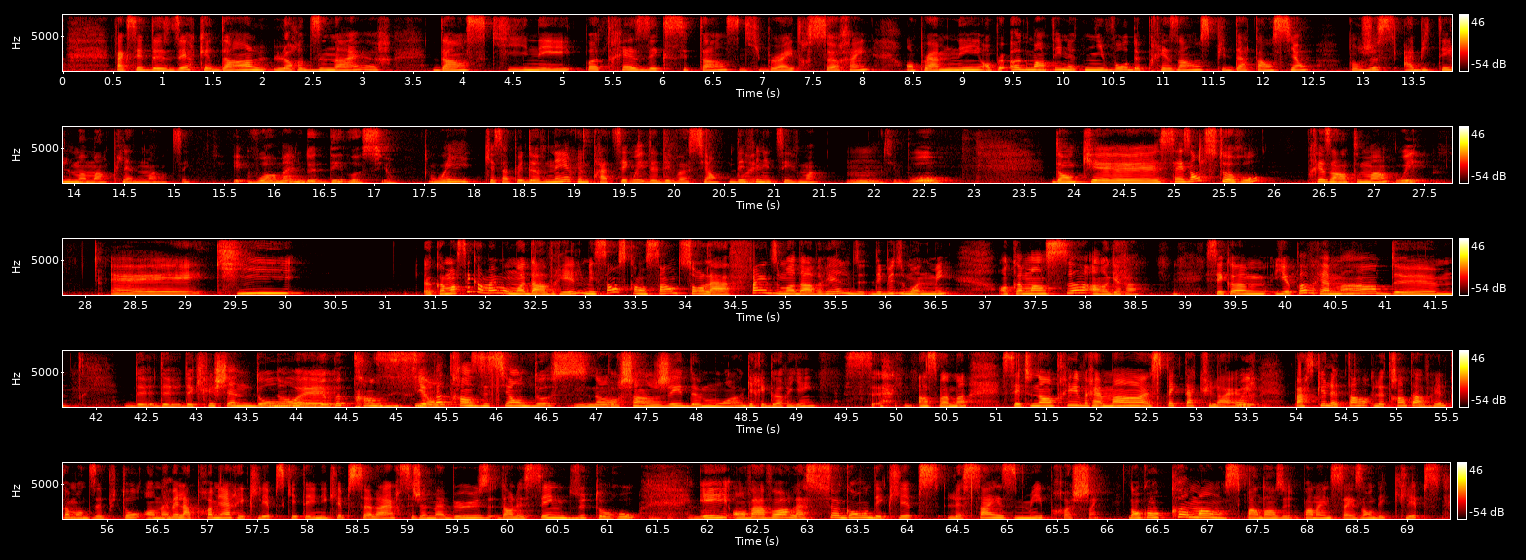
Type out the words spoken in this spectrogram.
Fait que c'est de se dire que dans l'ordinaire, dans ce qui n'est pas très excitant, ce qui mhm. peut être serein. On peut amener, on peut augmenter notre niveau de présence puis d'attention pour juste habiter le moment pleinement, tu sais. Et voire même de dévotion. Oui, que ça peut devenir une pratique de dévotion, définitivement. Hum, c'est beau. Donc, euh, saison du taureau, présentement. Oui. Euh, qui a commencé quand même au mois d'avril, mais si on se concentre sur la fin du mois d'avril, début du mois de mai, on commence ça en grand. C'est comme, il n'y a pas vraiment de, de, de, crescendo. Non, il n'y a euh, pas de transition. Il n'y a pas de transition douce pour changer de mois grégorien en ce moment. C'est une entrée vraiment spectaculaire. Oui. Parce que le, temps, le 30 avril, comme on disait plus tôt, on avait la première éclipse, qui était une éclipse solaire, si je ne m'abuse, dans le signe du taureau. Et on va avoir la seconde éclipse le 16 mai prochain. Donc, on commence pendant une, pendant une saison d'éclipse,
